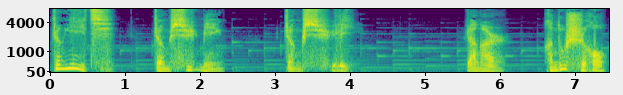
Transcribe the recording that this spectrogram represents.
争义气，争虚名，争虚利。然而，很多时候，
